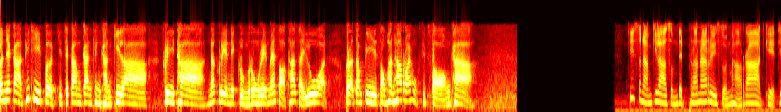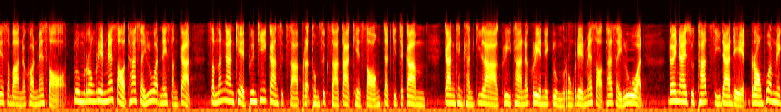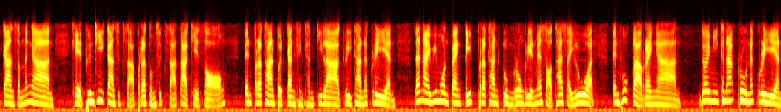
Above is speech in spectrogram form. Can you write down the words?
บรรยากาศพิธีเปิดกิจกรรมการแข่งขันกีฬา กรีธา นักเรียนในกลุ่มโรงเรียนแม่สอดท่าสายลวด ประจำปี 2562 ค่ะ ที่สนามกีฬาสมเด็จพระนเรศวรมหาราช เขตเทศบาลนครแม่สอด กลุ่มโรงเรียนแม่สอดท่าสายลวดในสังกัดสำนักงงานเขตพื้นที่การศึกษาประถมศึกษาตากเขต 2 จัดกิจกรรม การแข่งขันกีฬากรีธานักเรียนในกลุ่มโรงเรียนแม่สอดท่าสายลวด โดยนายสุทัศน์ศรีดาเดชรองผู้อำนวยการสำนักงงาน เขตพื้นที่การศึกษาประถมศึกษาตากเขต 2 เป็นประธานเปิดการแข่งขันกีฬากรีธานักเรียน และนายวิมลแปงติ๊บประธานกลุ่มโรงเรียนแม่สอดท่าสายลวด เป็นผู้กล่าวรายงาน โดยมีคณะครูนักเรียน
